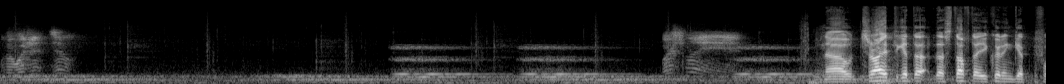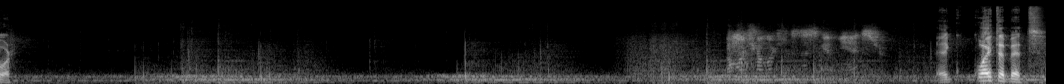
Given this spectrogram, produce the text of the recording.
Well, what do? Now try to get the, the stuff that you couldn't get before. Uh, quite a bit.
